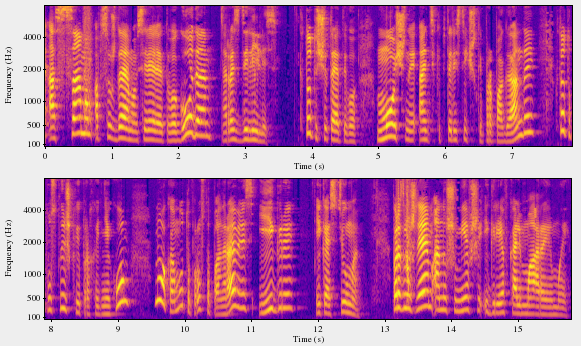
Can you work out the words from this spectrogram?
о самом обсуждаемом сериале этого года разделились. Кто-то считает его мощной антикапиталистической пропагандой, кто-то пустышкой и проходником, ну а кому-то просто понравились игры и костюмы. Поразмышляем о нашумевшей игре в кальмара и мы.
